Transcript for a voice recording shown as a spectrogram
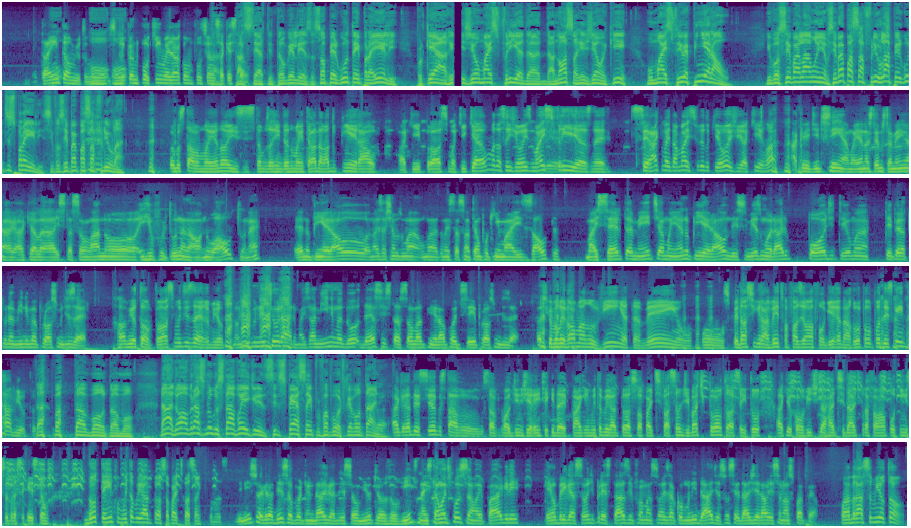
Tá aí então, Milton, o, explicando o, um pouquinho melhor como funciona tá, essa questão. Tá certo, então beleza. Só pergunta aí para ele, porque a região mais fria da, da nossa região aqui, o mais frio é Pinheiral. E você vai lá amanhã, você vai passar frio lá? Pergunta isso pra ele, se você vai passar frio lá. Ô Gustavo, amanhã nós estamos agendando uma entrada lá do Pinheiral, aqui próximo aqui, que é uma das regiões mais é. frias, né? Será que vai dar mais frio do que hoje aqui lá? Acredito sim. Amanhã nós temos também a, aquela estação lá no, em Rio Fortuna, no, no alto, né? É, no Pinheiral nós achamos uma, uma, uma estação até um pouquinho mais alta, mas certamente amanhã no Pinheiral, nesse mesmo horário, pode ter uma temperatura mínima próxima de zero. Oh, Milton, próximo de zero, Milton. Não digo nesse horário, mas a mínima do, dessa estação lá do Pinheiral pode ser próximo de zero. Acho que eu vou levar uma luvinha também, um, uns pedaços de graveto para fazer uma fogueira na rua para poder esquentar, Milton. Tá, tá, bom, tá bom. Nada, um abraço no Gustavo aí, querido. Se despeça aí, por favor, fique à vontade. É, agradecer, Gustavo, Gustavo Claudino, gerente aqui da EPAG. Muito obrigado pela sua participação. De bate-pronto, aceitou aqui o convite da Rádio Cidade para falar um pouquinho sobre essa questão do tempo. Muito obrigado pela sua participação aqui conosco. Vinícius, eu agradeço a oportunidade, agradeço ao Milton e aos ouvintes. Nós estamos à disposição. A EPAGRE tem a obrigação de prestar as informações à comunidade, à sociedade geral, esse é o nosso papel. Um abraço, Milton.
